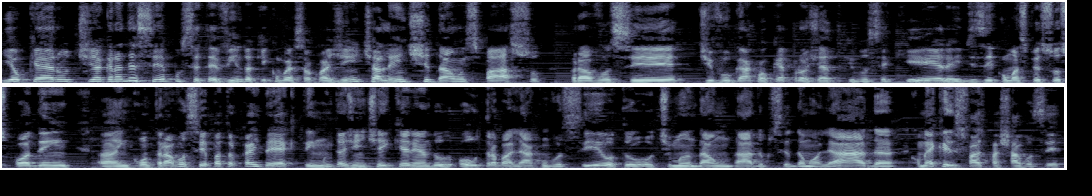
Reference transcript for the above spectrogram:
E eu quero te agradecer por você ter vindo aqui conversar com a gente, além de te dar um espaço para você divulgar qualquer projeto que você queira e dizer como as pessoas podem uh, encontrar você para trocar ideia. Que tem muita gente aí querendo ou trabalhar com você ou, ou te mandar um dado para você dar uma olhada. Como é que eles fazem para achar você?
